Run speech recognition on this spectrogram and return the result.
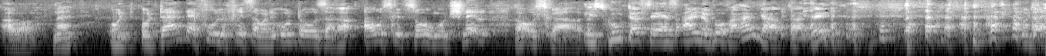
Aber, ne? Und, und dann der Fuhle Fritz aber die Unterhose ra- ausgezogen und schnell rausgehalten. Ist gut, dass der erst eine Woche angehabt hat. Ne? Und dann,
